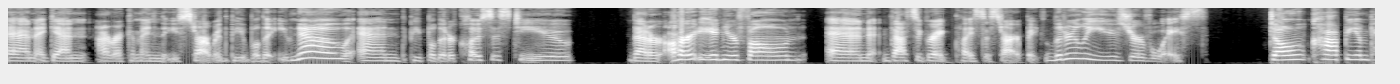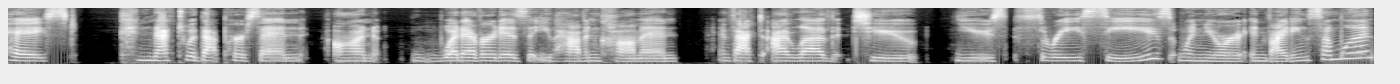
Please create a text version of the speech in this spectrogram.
And again, I recommend that you start with the people that you know and the people that are closest to you that are already in your phone. And that's a great place to start. But literally use your voice. Don't copy and paste. Connect with that person on whatever it is that you have in common. In fact, I love to use three C's when you're inviting someone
